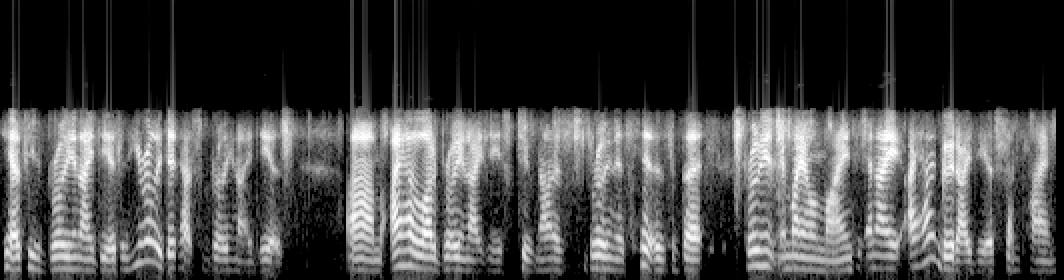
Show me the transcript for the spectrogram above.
he has these brilliant ideas, and he really did have some brilliant ideas. Um, I had a lot of brilliant ideas too, not as brilliant as his, but brilliant in my own mind. And I I had good ideas sometimes,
